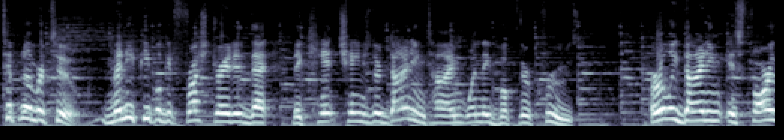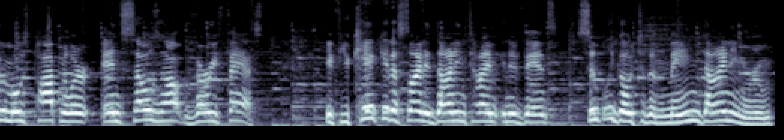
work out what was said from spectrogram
Tip number two, many people get frustrated that they can't change their dining time when they book their cruise. Early dining is far the most popular and sells out very fast. If you can't get assigned a dining time in advance, simply go to the main dining room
